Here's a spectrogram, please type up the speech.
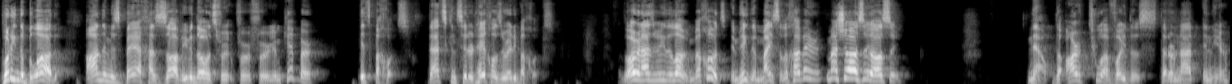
putting the blood on the Mizbeach Hazav, even though it's for, for, for Yom Kippur, it's bachutz. That's considered heichel is already bachutz. Now, there are two avoidas that are not in here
